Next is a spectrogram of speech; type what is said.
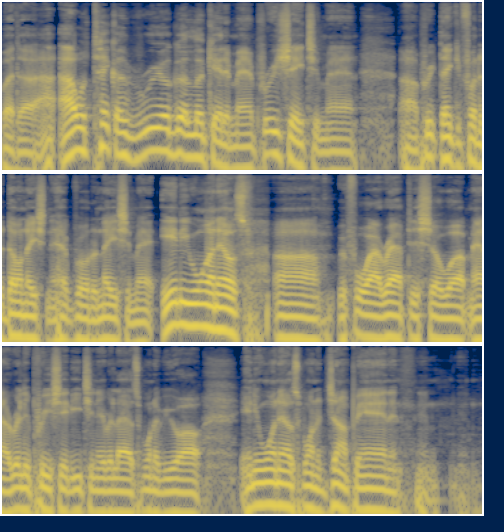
but uh, I, I take a real good look at it, man. Appreciate you, man. Uh, pre- thank you for the donation to help grow the nation, man. Anyone else uh, before I wrap this show up, man? I really appreciate each and every last one of you all. Anyone else want to jump in and, and, and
